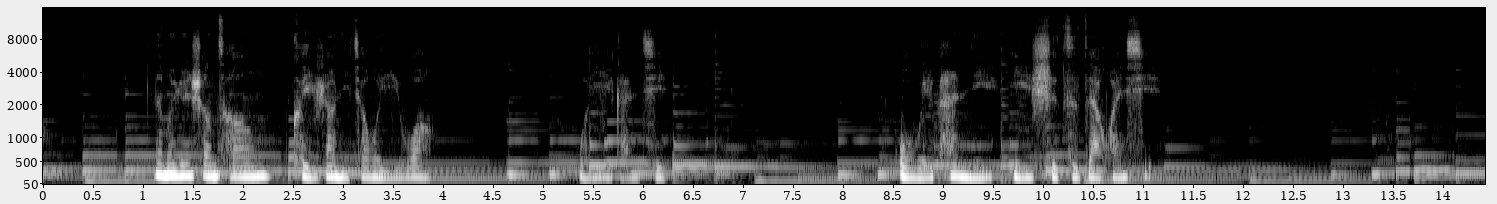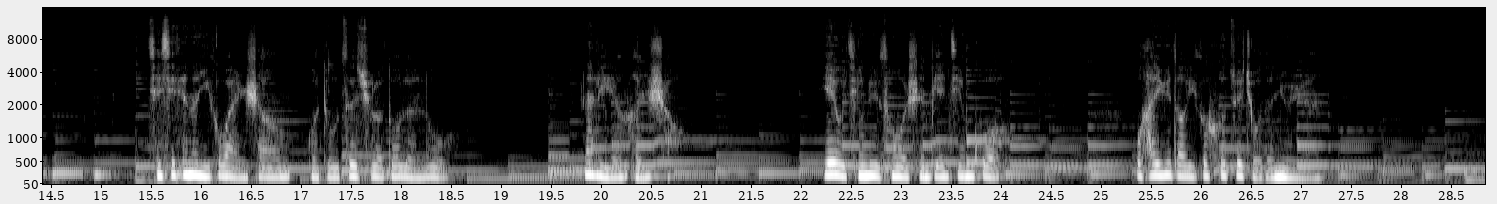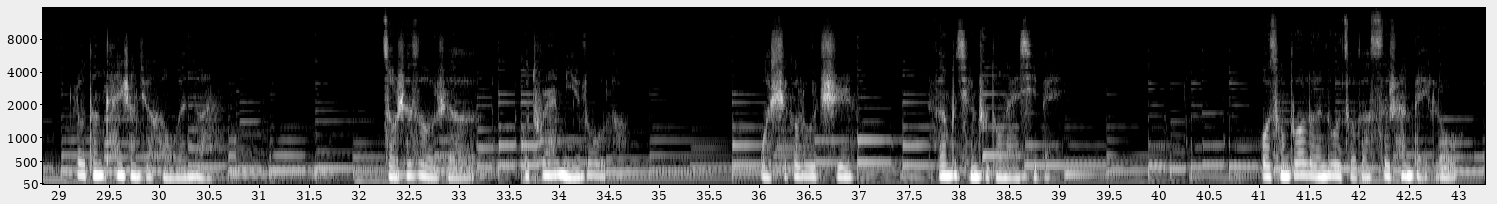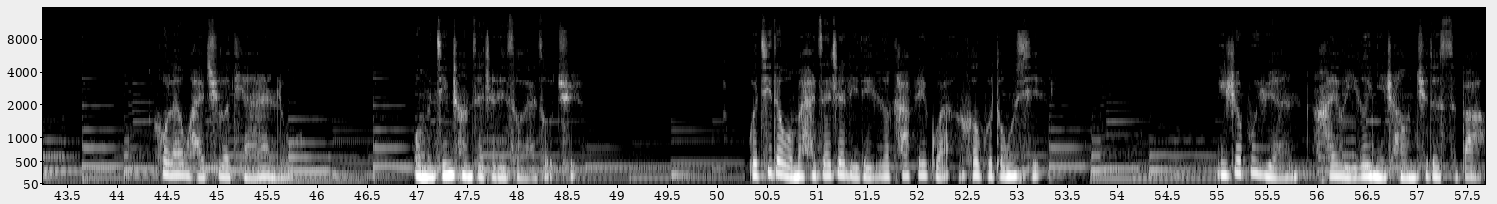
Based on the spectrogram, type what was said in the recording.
那么愿上苍可以让你将我遗忘，我亦感激。我唯盼你一世自在欢喜。前些天的一个晚上，我独自去了多伦路。那里人很少，也有情侣从我身边经过。我还遇到一个喝醉酒的女人。路灯看上去很温暖。走着走着，我突然迷路了。我是个路痴。分不清楚东南西北。我从多伦路走到四川北路，后来我还去了田爱路。我们经常在这里走来走去。我记得我们还在这里的一个咖啡馆喝过东西。离这不远还有一个你常去的 SPA。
